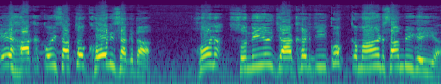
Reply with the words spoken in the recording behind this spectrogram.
ਇਹ ਹੱਕ ਕੋਈ ਸਾਥੋਂ ਖੋ ਨਹੀਂ ਸਕਦਾ। ਹੁਣ ਸੁਨੀਲ ਜਾਖੜ ਜੀ ਕੋ ਕਮਾਂਡ ਸਾਂਭੀ ਗਈ ਆ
